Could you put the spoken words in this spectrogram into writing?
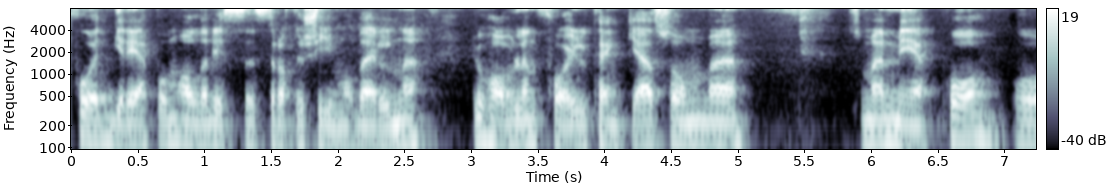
få et grep om alle disse strategimodellene. Du har vel en foil, tenker jeg, som, eh, som er med på å,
